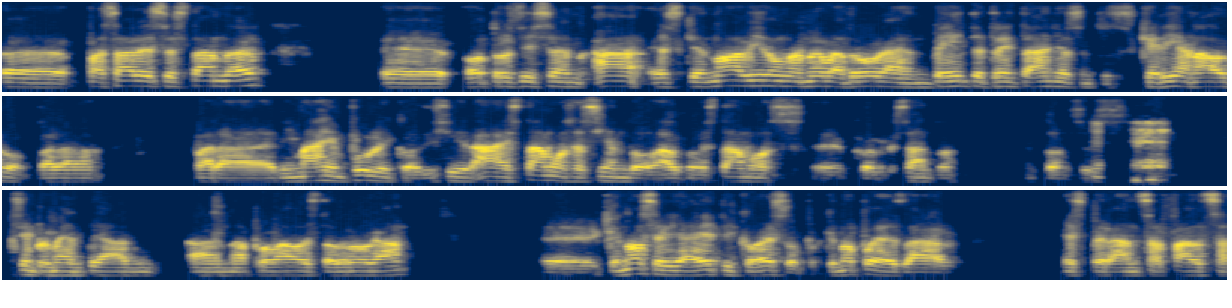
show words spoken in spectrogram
eh, pasar ese estándar. Eh, otros dicen, ah, es que no ha habido una nueva droga en 20, 30 años, entonces querían algo para, para la imagen pública, decir, ah, estamos haciendo algo, estamos eh, progresando. Entonces, simplemente han, han aprobado esta droga, que no sería ético eso, porque no puedes dar esperanza falsa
